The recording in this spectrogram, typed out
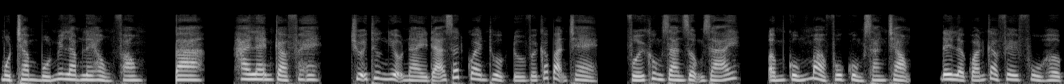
145 Lê Hồng Phong, 3, Highland cà phê Chuỗi thương hiệu này đã rất quen thuộc đối với các bạn trẻ, với không gian rộng rãi, ấm cúng mà vô cùng sang trọng. Đây là quán cà phê phù hợp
